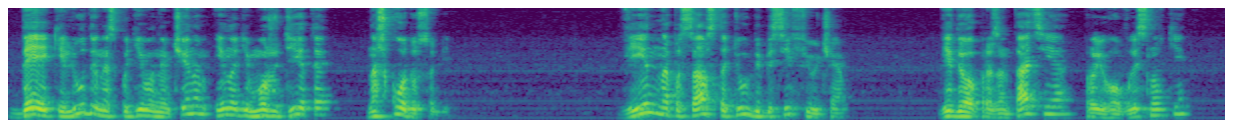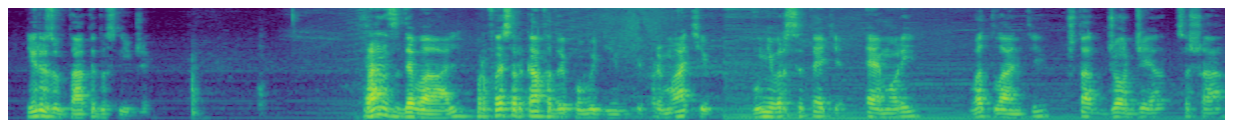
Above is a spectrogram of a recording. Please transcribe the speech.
деякі люди несподіваним чином іноді можуть діяти на шкоду собі. Він написав статтю в BBC Future, відеопрезентація про його висновки і результати досліджень. Франц Девааль, професор кафедри поведінки приматів в університеті Еморі в Атланті, штат Джорджія, США,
